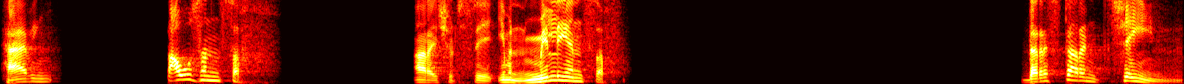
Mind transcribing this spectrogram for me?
Having thousands of, or I should say, even millions of the restaurant chain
